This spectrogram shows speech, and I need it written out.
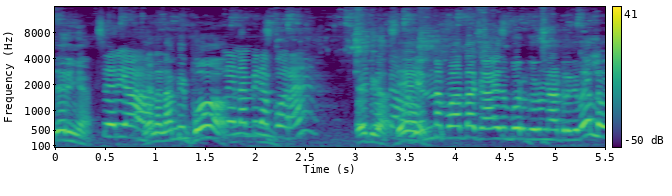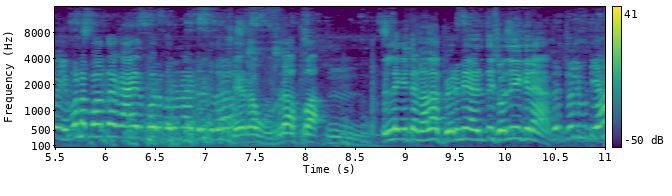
சரிங்க. சரியா? என்ன நம்பி போ. உன்னை நம்பி நான் போறேன். என்ன பார்த்தா காகிதம் பொறுக்கிற நாட்டு இருக்குதா? இல்ல இவனை பார்த்தா காகிதம் பொறுக்கிற நாட்டு இருக்குதா? சரிடா உர்றாப்பா பிள்ளைகிட்ட நல்லா பெருமையா எடுத்து சொல்லிக்கிறேன் சொல்லிவிட்டியா?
